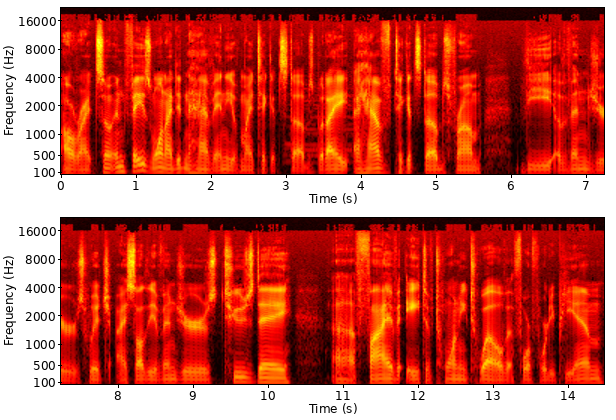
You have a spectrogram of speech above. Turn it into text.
All right, so in phase one, I didn't have any of my ticket stubs, but I, I have ticket stubs from the Avengers, which I saw the Avengers Tuesday, uh, 5 8 of 2012 at 4.40 p.m.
